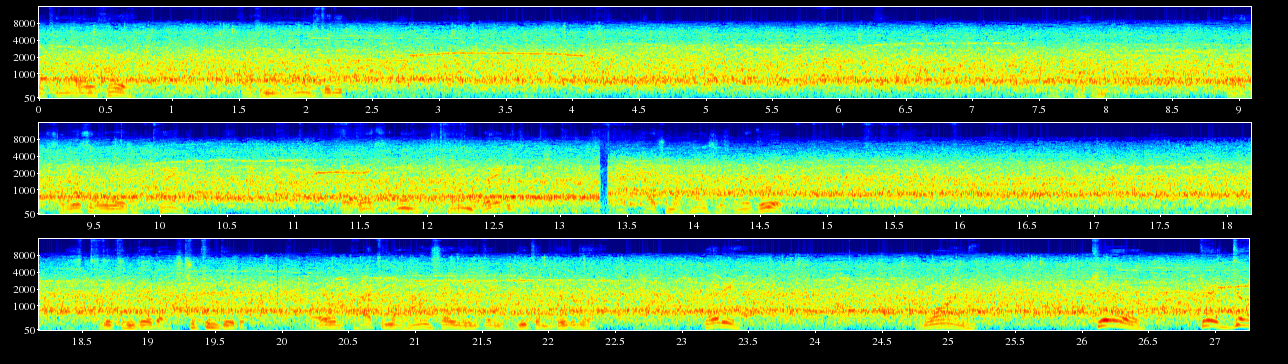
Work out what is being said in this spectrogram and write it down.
it's not okay. Patrick Mahomes did it. Alright, so this is what we're playing. So let's Tom Brady. Or Patrick Mahomes is gonna do it. You can do that. You can do it. Oh, Patrick Mahomes says you can, you can do it. Ready? One, two, three, go.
